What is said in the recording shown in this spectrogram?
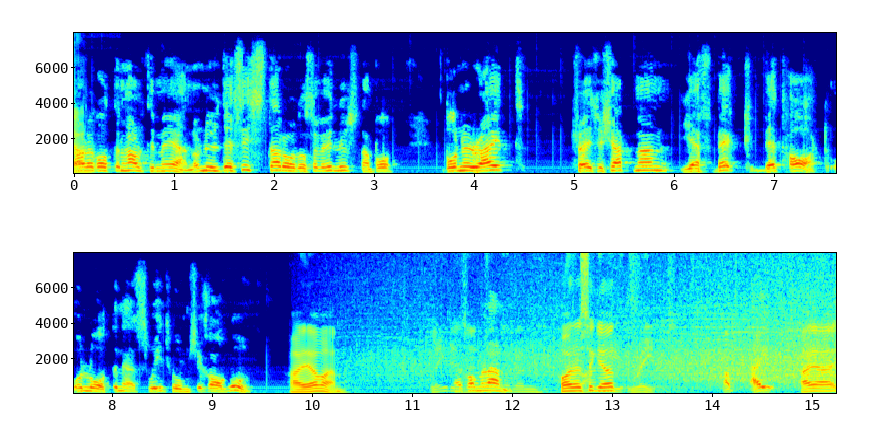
vecka. gått en halvtimme igen. Och nu det sista då, då ska vi lyssna på Bonnie Wright, Tracy Chapman, Jeff Beck, Beth Hart och låten är Sweet Home Chicago. Jajamän. Här kommer den. Ha det så gött. Ja, hej! Hej, hej.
